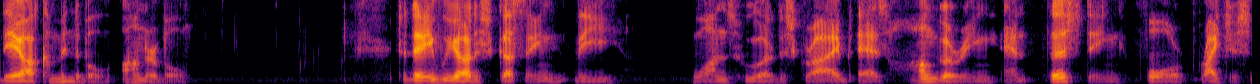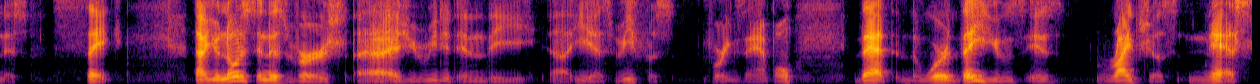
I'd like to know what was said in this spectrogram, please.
They are commendable, honorable. Today we are discussing the ones who are described as hungering and thirsting for righteousness sake. Now, you notice in this verse, uh, as you read it in the uh, ESV, for, for example, that the word they use is righteousness.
